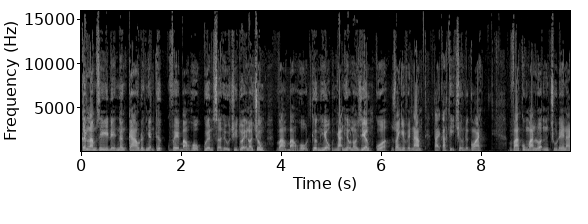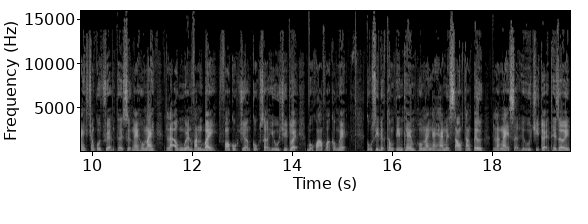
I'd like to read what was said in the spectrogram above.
Cần làm gì để nâng cao được nhận thức về bảo hộ quyền sở hữu trí tuệ nói chung và bảo hộ thương hiệu nhãn hiệu nói riêng của doanh nghiệp Việt Nam tại các thị trường nước ngoài? Và cùng bàn luận chủ đề này trong câu chuyện thời sự ngày hôm nay là ông Nguyễn Văn Bảy, Phó Cục trưởng Cục Sở hữu trí tuệ, Bộ Khoa học và Công nghệ. Cũng xin được thông tin thêm hôm nay ngày 26 tháng 4 là ngày sở hữu trí tuệ thế giới.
